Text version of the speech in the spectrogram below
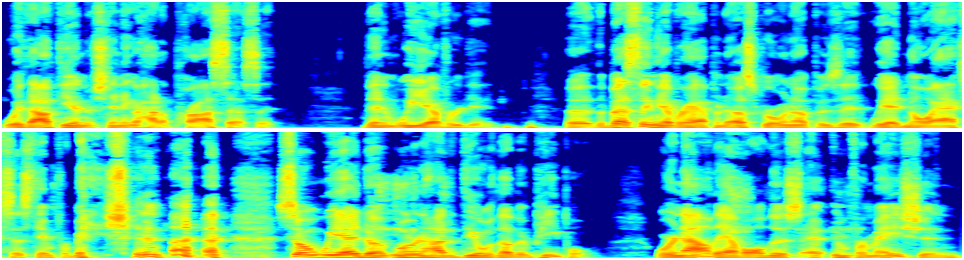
without the understanding of how to process it than we ever did. Uh, the best thing that ever happened to us growing up is that we had no access to information. so we had to learn how to deal with other people. Where now they have all this uh, information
